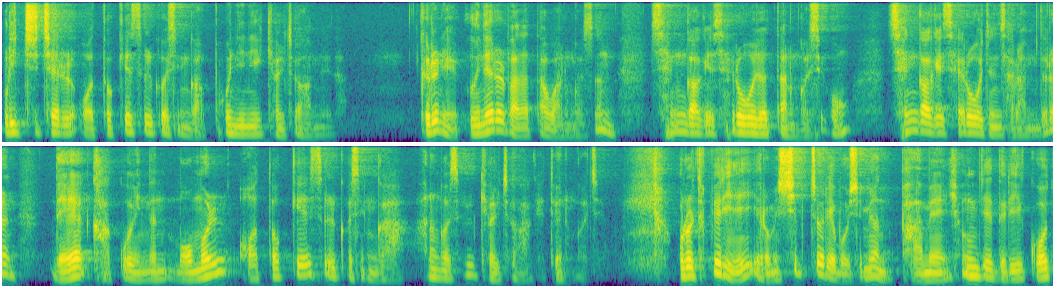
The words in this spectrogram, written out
우리 지체를 어떻게 쓸 것인가 본인이 결정합니다. 그러니 은혜를 받았다고 하는 것은 생각이 새로워졌다는 것이고 생각이 새로워진 사람들은 내 갖고 있는 몸을 어떻게 쓸 것인가 하는 것을 결정하게 되는 거죠. 오늘 특별히 여러분 10절에 보시면 밤에 형제들이 곧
